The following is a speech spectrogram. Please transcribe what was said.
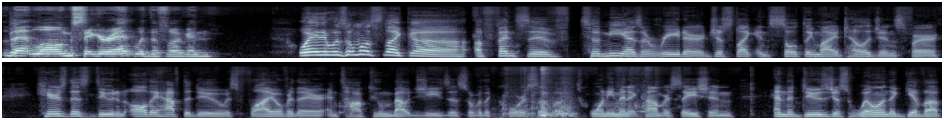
that long cigarette with the fucking. Well, and it was almost like uh offensive to me as a reader, just like insulting my intelligence for here's this dude, and all they have to do is fly over there and talk to him about Jesus over the course of a 20 minute conversation, and the dude's just willing to give up,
